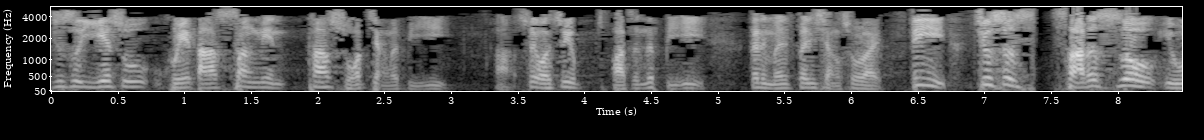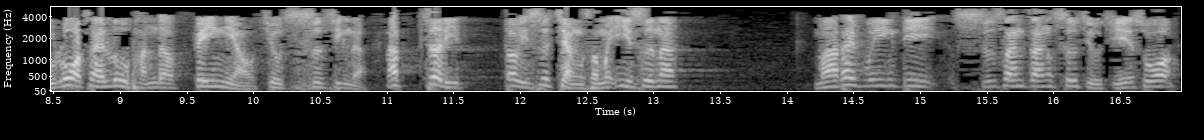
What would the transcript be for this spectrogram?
就是耶稣回答上面他所讲的比喻啊。所以我就把整个比喻跟你们分享出来。第一就是撒的时候有落在路旁的飞鸟就吃尽了。那这里。到底是讲什么意思呢？马太福音第十三章十九节说：“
